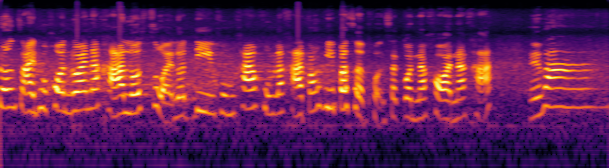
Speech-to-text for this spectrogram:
ดวงใจทุกคนด้วยนะคะรถสวยรถดีคุ้มค่าคุ้มราคาต้องที่ประเสริฐผลสกลนครนะคะบ๊ายบาย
